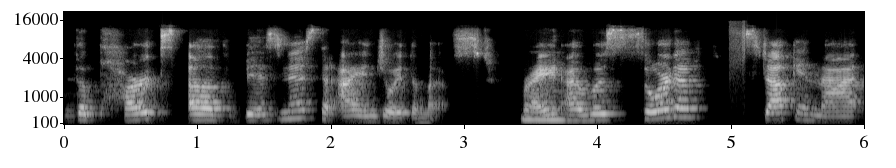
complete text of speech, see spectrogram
the parts of business that I enjoyed the most, right? Mm. I was sort of stuck in that,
